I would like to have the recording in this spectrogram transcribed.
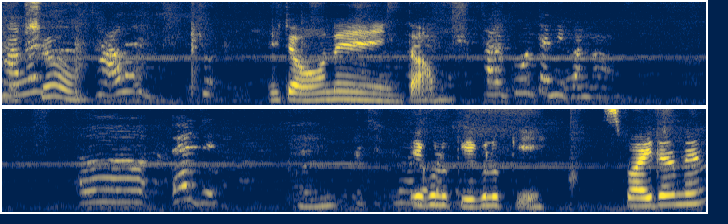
বুঝছ? এটা অনেক দাম। এগুলো কি? এগুলো কি? স্পাইডারম্যান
